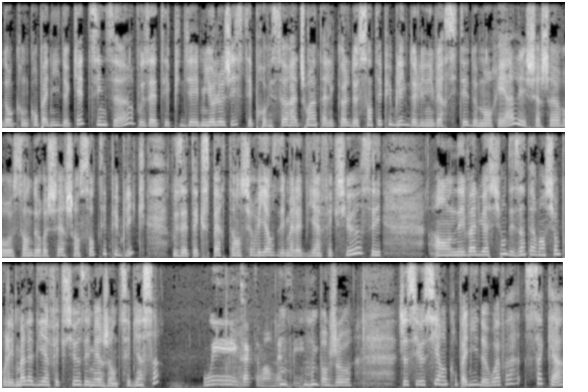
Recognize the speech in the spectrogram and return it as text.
donc en compagnie de Kate Zinzer. Vous êtes épidémiologiste et professeure adjointe à l'école de santé publique de l'Université de Montréal et chercheur au Centre de recherche en santé publique. Vous êtes experte en surveillance des maladies infectieuses et en évaluation des interventions pour les maladies infectieuses émergentes. C'est bien ça? Oui, exactement. Merci. Bonjour. Je suis aussi en compagnie de Wafa Sakar.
